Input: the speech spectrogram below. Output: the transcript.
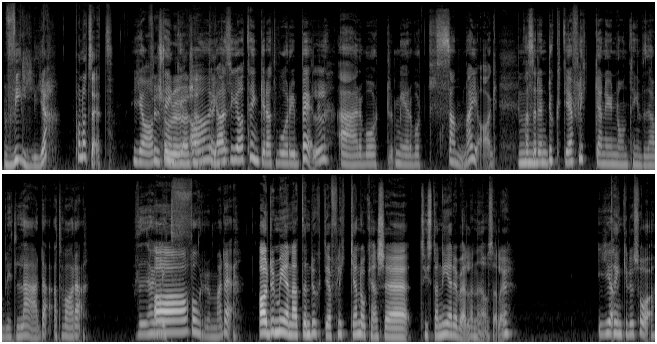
vilja på något sätt. Jag Förstår tänker, du hur jag känner- ja, tänker? alltså jag tänker att vår rebell är vårt, mer vårt sanna jag. Mm. Alltså den duktiga flickan är ju någonting vi har blivit lärda att vara. Vi har ju Ja. blivit formade. Ja du menar att den duktiga flickan då kanske tystar ner rebellen i oss eller? Ja, Tänker du så?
